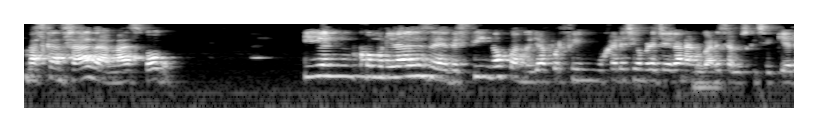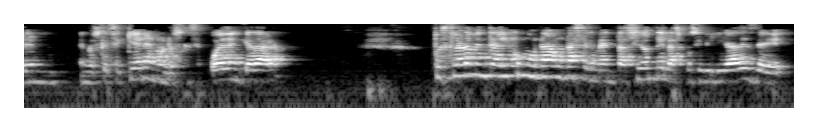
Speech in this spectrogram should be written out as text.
más cansada, más todo. Y en comunidades de destino, cuando ya por fin mujeres y hombres llegan a lugares a los que se quieren, en los que se quieren o en los que se pueden quedar, pues claramente hay como una, una segmentación de las posibilidades de,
